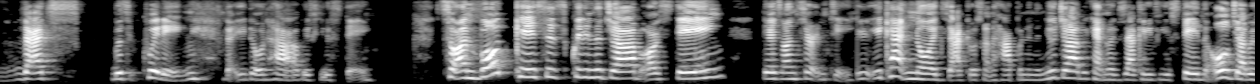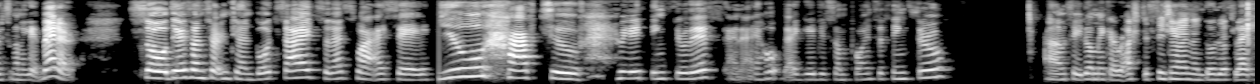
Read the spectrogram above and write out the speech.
that's with quitting that you don't have if you stay. So on both cases, quitting the job or staying, there's uncertainty. You, you can't know exactly what's going to happen in the new job. You can't know exactly if you stay in the old job if it's going to get better. So there's uncertainty on both sides. So that's why I say you have to really think through this. And I hope I gave you some points to think through. Um, so you don't make a rush decision and don't just like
